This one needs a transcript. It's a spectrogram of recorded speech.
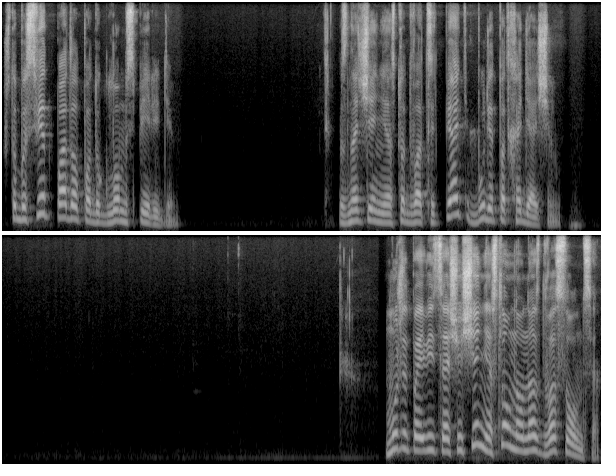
чтобы свет падал под углом спереди значение 125 будет подходящим. Может появиться ощущение, словно у нас два солнца.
